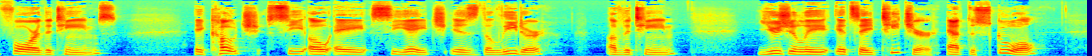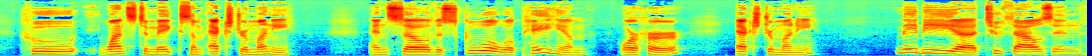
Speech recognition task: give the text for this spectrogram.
for the teams, a coach, C O A C H, is the leader of the team. Usually it's a teacher at the school who wants to make some extra money and so the school will pay him or her extra money, maybe uh, $2,000,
